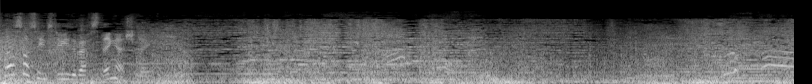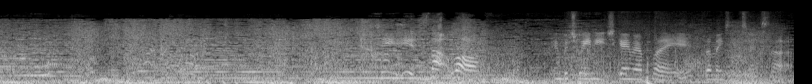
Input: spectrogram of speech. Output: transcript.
Spell seems to be the best thing actually. In between each game I play. If that makes any sense. That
